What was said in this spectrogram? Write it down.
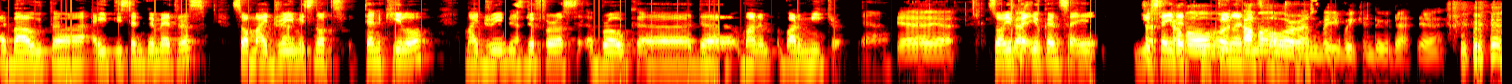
about uh, 80 centimeters. So my Yeah, dream is not 10 kilo. My dream yeah, is the first uh, broke uh, the one one meter. Yeah. yeah, yeah. So you can you can say you say come that over, come over, and we we can do that. Yeah.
